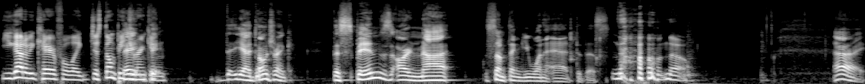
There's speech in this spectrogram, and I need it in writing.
You got to be careful. Like, just don't be They- drinking. Th- yeah, don't drink. The spins are not something you want to add to this. no, no, All right,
